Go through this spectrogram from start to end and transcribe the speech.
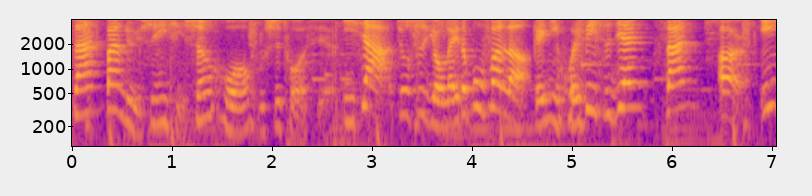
三，伴侣是一起生活，不是妥协。以下就是有雷的部分了，给你回避时间。三。二一，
